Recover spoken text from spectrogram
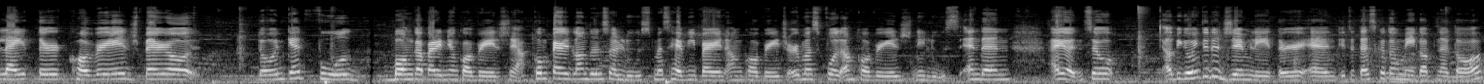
lighter coverage pero don't get fooled bongga pa rin yung coverage niya. Compared lang dun sa loose, mas heavy pa rin ang coverage or mas full ang coverage ni loose. And then, ayun. So, I'll be going to the gym later and itetest ko tong makeup na to.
